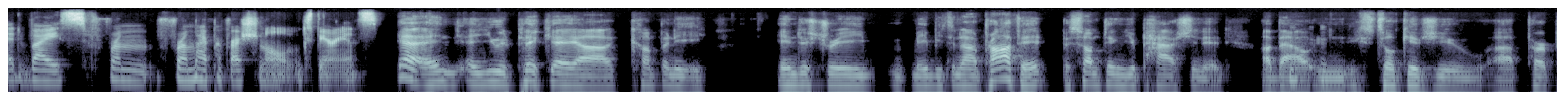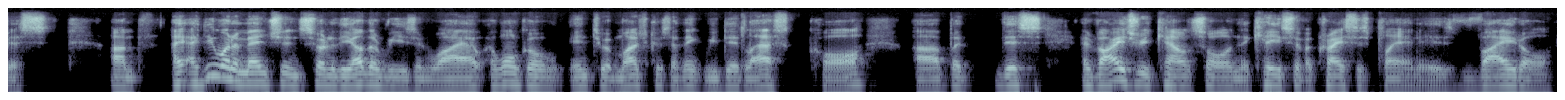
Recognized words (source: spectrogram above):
advice from from my professional experience yeah and, and you would pick a uh, company industry maybe it's a nonprofit but something you're passionate about mm-hmm. and it still gives you uh, purpose um, I, I, do want to mention sort of the other reason why I, I won't go into it much because I think we did last call. Uh, but this advisory council, in the case of a crisis plan, is vital.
